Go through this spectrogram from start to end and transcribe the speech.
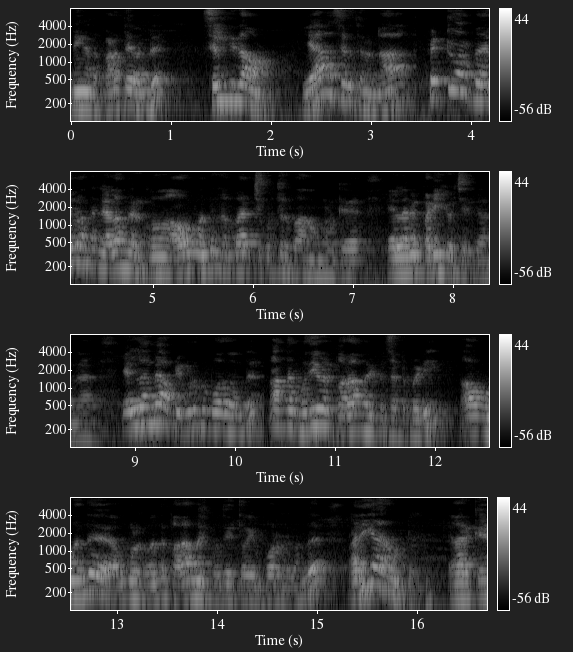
நீங்கள் அந்த பணத்தை வந்து செலுத்தி தான் ஆகணும். ஏன் செலுத்தணும்னா பெற்றோர் பேரில் வந்து நிலம் இருக்கும். அவங்க வந்து சம்பாதிச்சு கொடுத்துருப்பாங்க அவங்களுக்கு எல்லாமே படிக்க வச்சிருக்காங்க. எல்லாமே அப்படி கொடுக்கும்போது வந்து அந்த முதியோர் பராமரிப்பு சட்டப்படி அவங்க வந்து அவங்களுக்கு வந்து பராமரிப்பு உதவித்தொகை போடுறதுக்கு வந்து அதிகாரம் உண்டு. யாருக்கு?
